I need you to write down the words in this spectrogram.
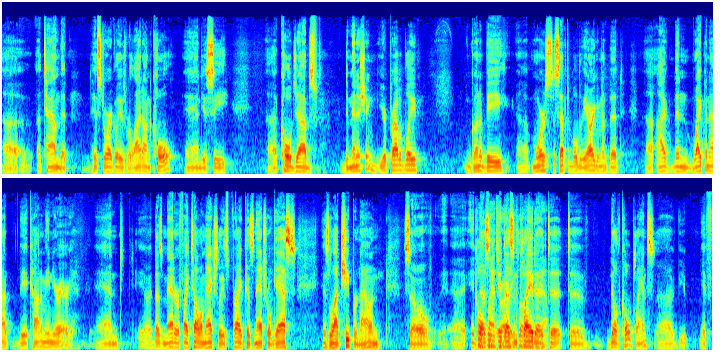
uh, a town that historically has relied on coal, and you see uh, coal jobs diminishing, you're probably going to be uh, more susceptible to the argument that uh, I've been wiping out the economy in your area. And you know, it doesn't matter if I tell them actually it's probably because natural gas is a lot cheaper now, and so uh, it Coal doesn't it doesn't play to, yeah. to to build coal plants. Uh, if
